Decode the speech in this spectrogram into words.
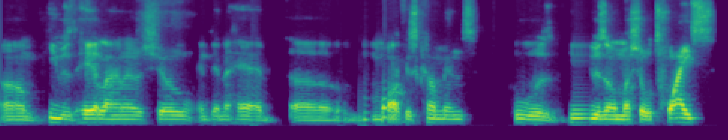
Um, he was the headliner of the show, and then I had uh, Marcus Cummins, who was he was on my show twice.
